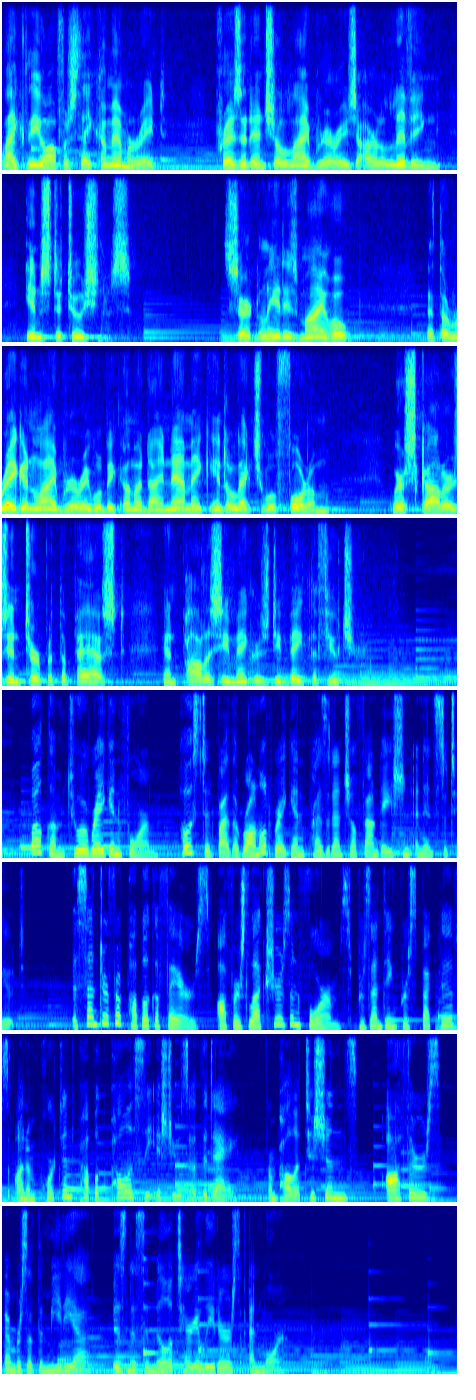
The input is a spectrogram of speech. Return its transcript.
Like the office they commemorate, presidential libraries are living institutions. Certainly, it is my hope that the Reagan Library will become a dynamic intellectual forum where scholars interpret the past and policymakers debate the future. Welcome to a Reagan Forum, hosted by the Ronald Reagan Presidential Foundation and Institute. The Center for Public Affairs offers lectures and forums presenting perspectives on important public policy issues of the day from politicians, authors, members of the media, business and military leaders, and more.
